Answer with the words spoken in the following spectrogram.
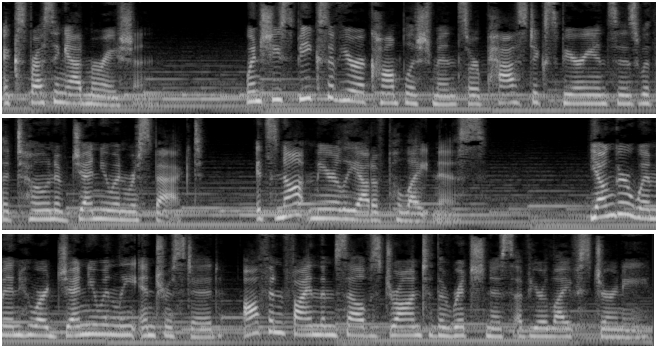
Expressing admiration. When she speaks of your accomplishments or past experiences with a tone of genuine respect, it's not merely out of politeness. Younger women who are genuinely interested often find themselves drawn to the richness of your life's journey.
